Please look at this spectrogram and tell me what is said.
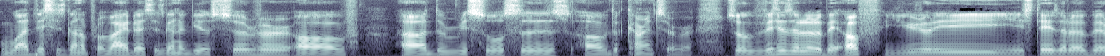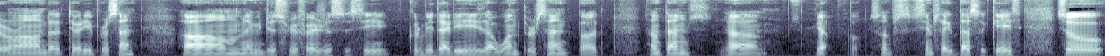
what this is gonna provide us is gonna be a server of the resources of the current server. So this is a little bit off. Usually it stays a little bit around 30%. Uh, um, let me just refresh just to see. Could be that it is at 1%, but sometimes, um, yeah, some, seems like that's the case. So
